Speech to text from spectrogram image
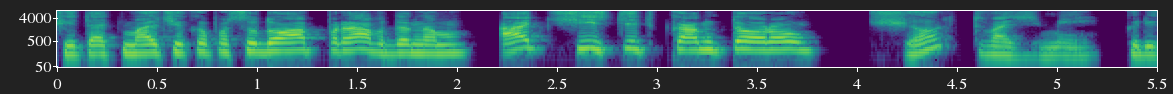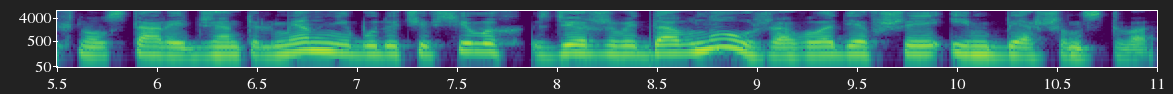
считать мальчика по суду оправданным, очистить контору». «Черт возьми!» — крикнул старый джентльмен, не будучи в силах сдерживать давно уже овладевшее им бешенство.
